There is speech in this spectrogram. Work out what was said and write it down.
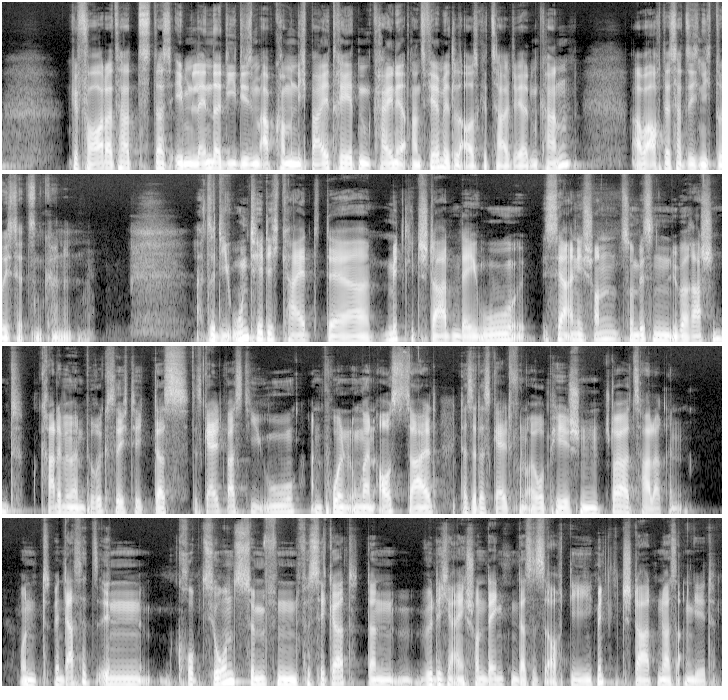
gefordert hat, dass eben Länder, die diesem Abkommen nicht beitreten, keine Transfermittel ausgezahlt werden kann aber auch das hat sich nicht durchsetzen können. Also die Untätigkeit der Mitgliedstaaten der EU ist ja eigentlich schon so ein bisschen überraschend. Gerade wenn man berücksichtigt, dass das Geld, was die EU an Polen und Ungarn auszahlt, dass er das Geld von europäischen Steuerzahlerinnen. Und wenn das jetzt in Korruptionszümpfen versickert, dann würde ich eigentlich schon denken, dass es auch die Mitgliedstaaten was angeht.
